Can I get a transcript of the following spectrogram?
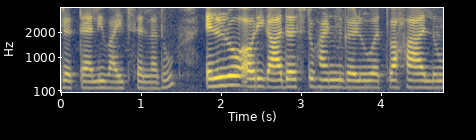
ಇರುತ್ತೆ ಅಲ್ಲಿ ವೈಬ್ಸ್ ಎಲ್ಲನೂ. ಎಲ್ಲರೂ ಅವ್ರಿಗೆ ಆದಷ್ಟು ಹಣ್ಣುಗಳು ಅಥವಾ ಹಾಲು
